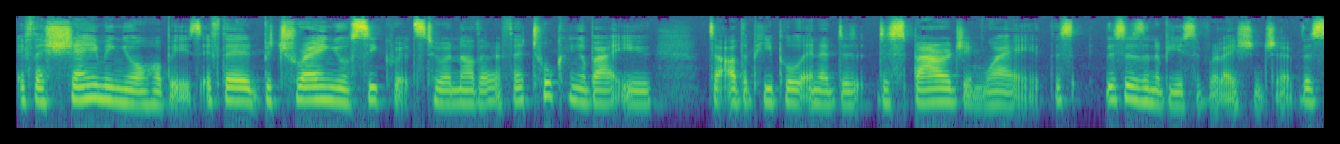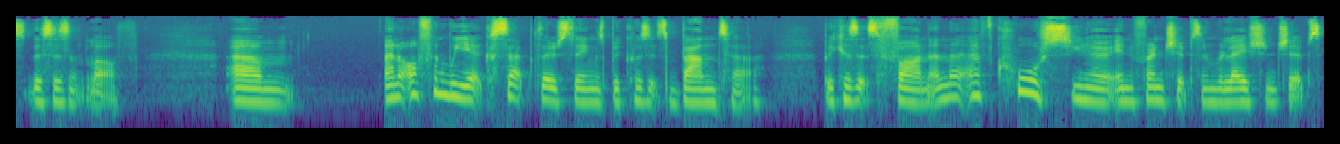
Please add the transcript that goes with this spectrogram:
if they're shaming your hobbies, if they're betraying your secrets to another, if they're talking about you to other people in a di- disparaging way, this this is an abusive relationship. This this isn't love. Um, and often we accept those things because it's banter, because it's fun. And of course, you know, in friendships and relationships,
